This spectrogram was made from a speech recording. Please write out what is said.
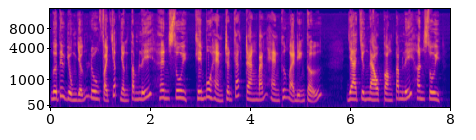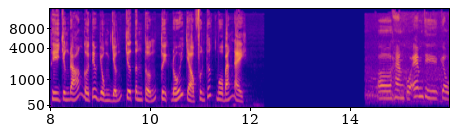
người tiêu dùng vẫn luôn phải chấp nhận tâm lý hên xui khi mua hàng trên các trang bán hàng thương mại điện tử. Và chừng nào còn tâm lý hên xui thì chừng đó người tiêu dùng vẫn chưa tin tưởng tuyệt đối vào phương thức mua bán này. Ờ, hàng của em thì kiểu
